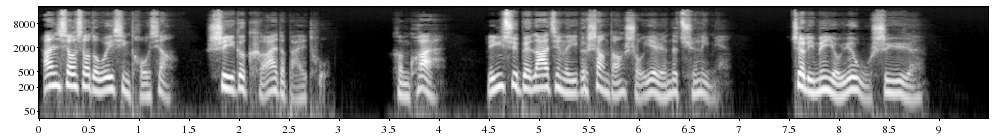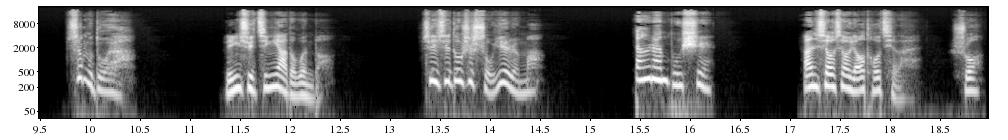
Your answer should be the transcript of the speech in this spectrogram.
安潇潇的微信头像是一个可爱的白兔。很快，林旭被拉进了一个上岗守夜人的群里面，这里面有约五十余人。这么多呀！林旭惊讶的问道：“这些都是守夜人吗？”“当然不是。”安潇潇摇头起来说：“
